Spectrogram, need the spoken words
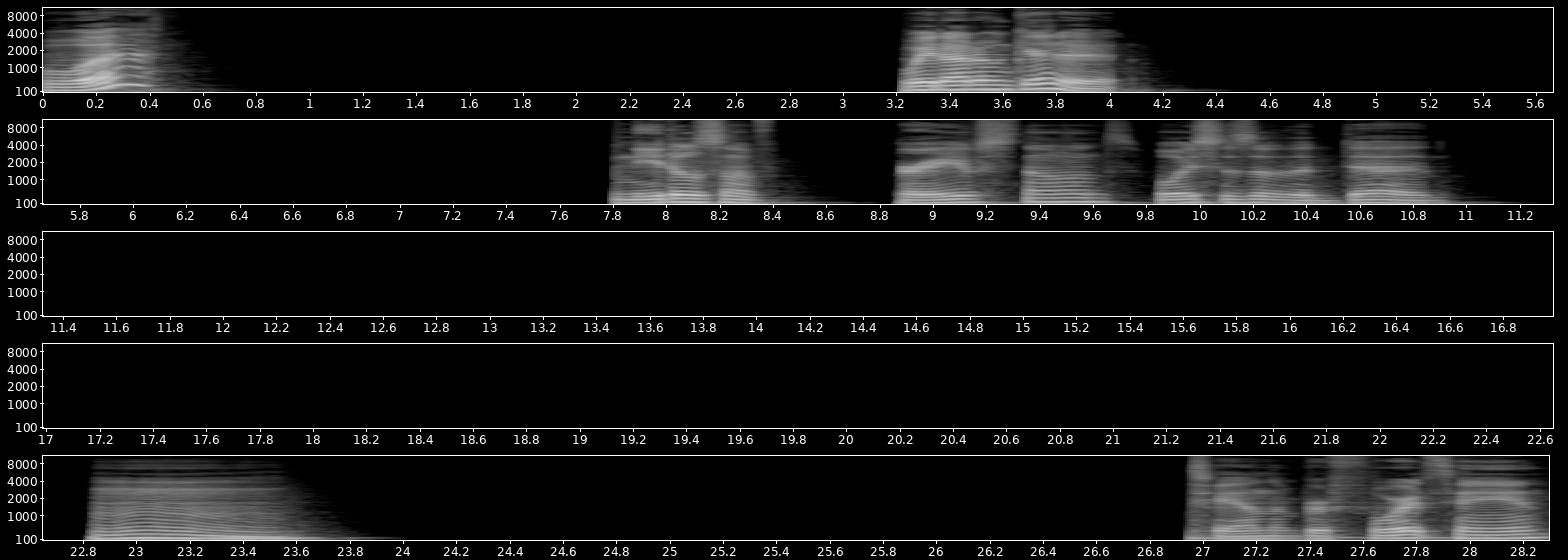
What? Wait, I don't get it. Needles of gravestones? Voices of the dead. Hmm. Number 14.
